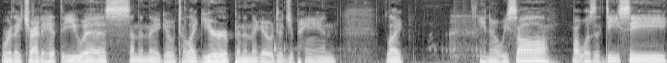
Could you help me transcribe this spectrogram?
where they try to hit the U.S. and then they go to like Europe and then they go to Japan. Like, you know, we saw what was it, D.C.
